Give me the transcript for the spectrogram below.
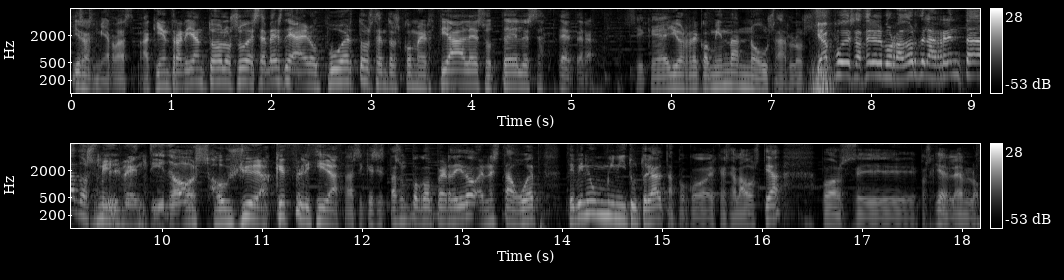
Y esas mierdas. Aquí entrarían todos los USBs de aeropuertos, centros comerciales, hoteles, etcétera. Así que ellos recomiendan no usarlos. Ya puedes hacer el borrador de la renta 2022. Oh yeah, qué felicidad. Así que si estás un poco perdido, en esta web te viene un mini tutorial, tampoco es que sea la hostia, por si, por si quieres leerlo.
